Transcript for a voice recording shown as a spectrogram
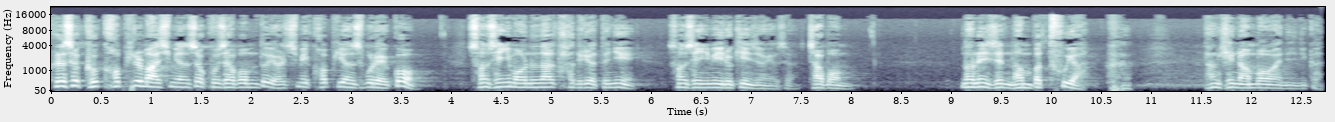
그래서 그 커피를 마시면서 구자범도 열심히 커피 연습을 했고 선생님 어느 날 타드렸더니 선생님이 이렇게 인정했어요. 자범, 너는 이제 number two야. 당신 number one이니까.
